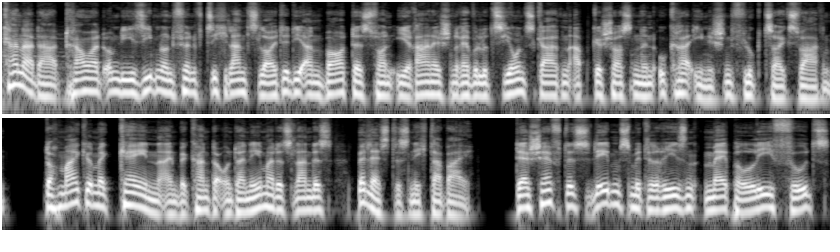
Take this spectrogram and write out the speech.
Kanada trauert um die 57 Landsleute, die an Bord des von iranischen Revolutionsgarden abgeschossenen ukrainischen Flugzeugs waren. Doch Michael McCain, ein bekannter Unternehmer des Landes, belässt es nicht dabei. Der Chef des Lebensmittelriesen Maple Leaf Foods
